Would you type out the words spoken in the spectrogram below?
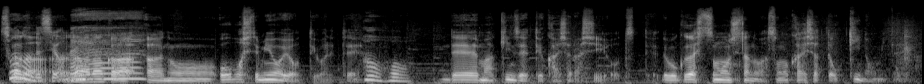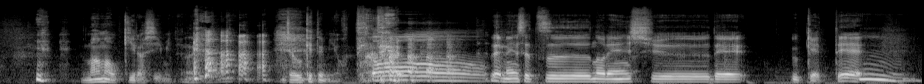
そうなんですよねなんかあの応募してみようよって言われてほうほでマッキンゼーっていう会社らしいよっつってで僕が質問したのは「その会社って大きいの?」みたいな「まあまあ大きいらしい」みたいな「じゃあ受けてみよう」って。で面接の練習で受けて、うん。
